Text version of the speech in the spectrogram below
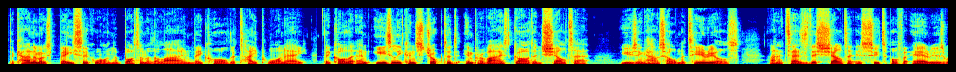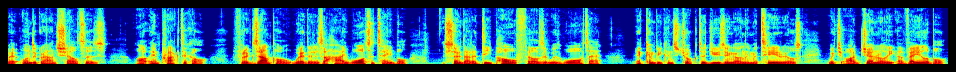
the kind of most basic one the bottom of the line they call the type 1a they call it an easily constructed improvised garden shelter using household materials and it says this shelter is suitable for areas where underground shelters are impractical for example where there is a high water table so that a deep hole fills it with water. It can be constructed using only materials which are generally available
